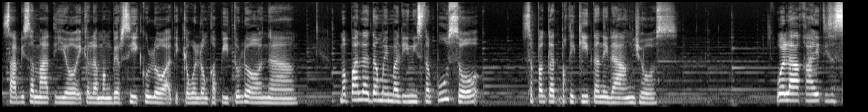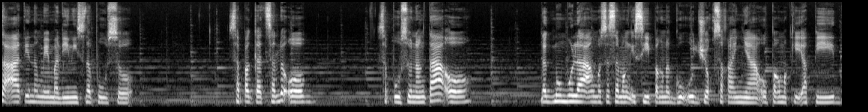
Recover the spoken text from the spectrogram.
Sabi sa Mateo, ikalamang bersikulo at ikawalong kapitulo na Mapalad ang may malinis na puso sapagkat makikita nila ang Diyos. Wala kahit isa sa atin ang may malinis na puso sapagkat sa loob, sa puso ng tao, nagmumula ang masasamang isipang naguudyok sa kanya upang makiapid,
